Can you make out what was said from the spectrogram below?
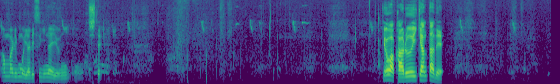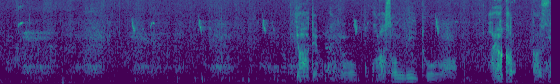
あんまりもうやりすぎないようにして。今日は軽いキャンターで。いやでもこのコラソンビートは早かったですね。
